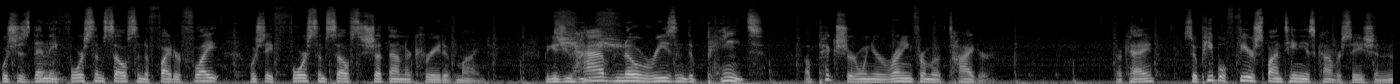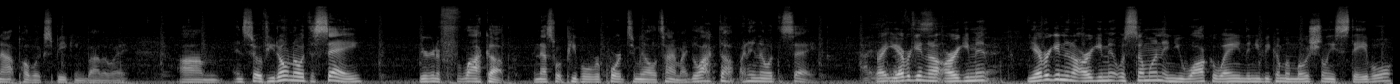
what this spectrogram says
which is then they mm. force themselves into fight or flight, which they force themselves to shut down their creative mind. Because you have no reason to paint a picture when you're running from a tiger. Okay? So people fear spontaneous conversation, not public speaking, by the way. Um, and so if you don't know what to say, you're going to lock up. And that's what people report to me all the time. I locked up. I didn't know what to say. Right? You ever get in an argument? that. You ever get in an argument with someone and you walk away and then you become emotionally stable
